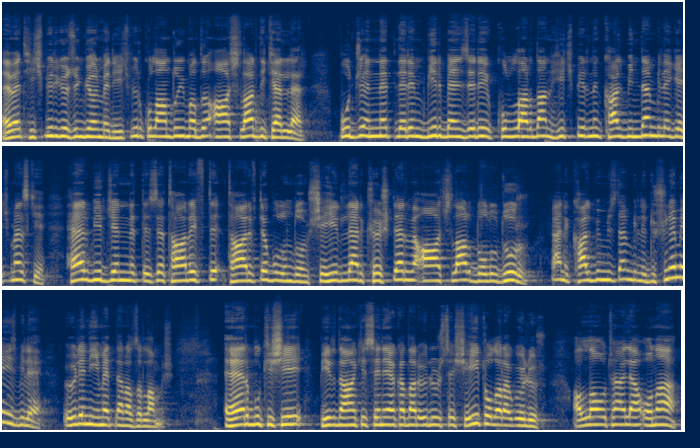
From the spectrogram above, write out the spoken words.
Evet hiçbir gözün görmediği, hiçbir kulağın duymadığı ağaçlar dikerler. Bu cennetlerin bir benzeri kullardan hiçbirinin kalbinden bile geçmez ki. Her bir cennette ise tarifte, tarifte bulunduğum şehirler, köşkler ve ağaçlar doludur. Yani kalbimizden bile düşünemeyiz bile. Öyle nimetler hazırlanmış. Eğer bu kişi bir dahaki seneye kadar ölürse şehit olarak ölür. Allahu Teala ona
